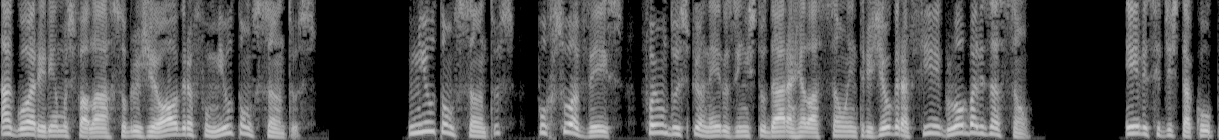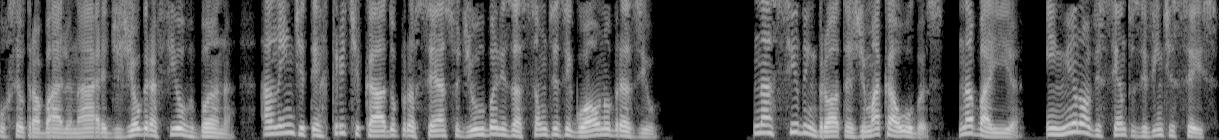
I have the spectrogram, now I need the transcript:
Agora iremos falar sobre o geógrafo Milton Santos. Milton Santos, por sua vez, foi um dos pioneiros em estudar a relação entre geografia e globalização. Ele se destacou por seu trabalho na área de geografia urbana, além de ter criticado o processo de urbanização desigual no Brasil. Nascido em Brotas de Macaúbas, na Bahia, em 1926,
